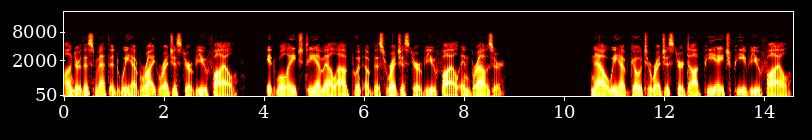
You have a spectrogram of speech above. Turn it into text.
under this method we have write register view file, it will HTML output of this register view file in browser. Now we have go to register.php view file,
